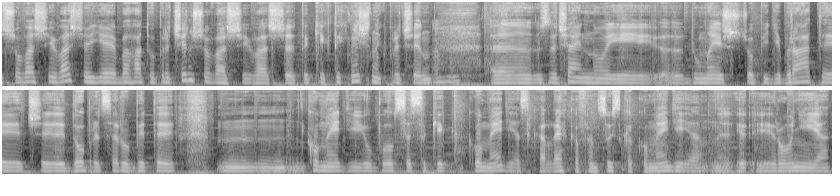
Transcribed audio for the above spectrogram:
що важче і важче. Є багато причин, що важче і важче, таких технічних причин. Е, звичайно, і е, думаєш, що підібрати, чи добре це робити комедію, бо все таки комедія, така легка французька комедія, е, іронія.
